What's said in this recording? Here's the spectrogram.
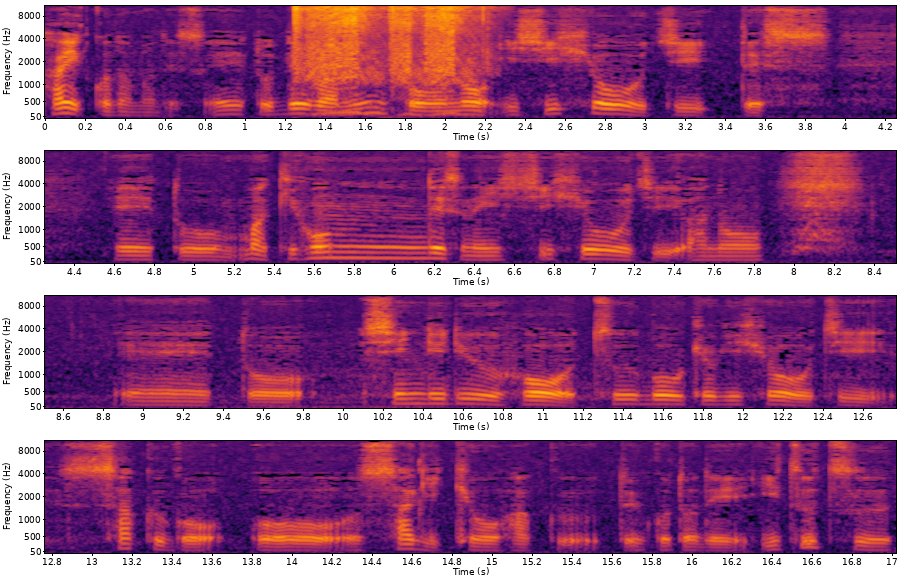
はい、小玉です。えっ、ー、と、では、民法の意思表示です。えっ、ー、と、まあ、基本ですね、意思表示、あの、えっ、ー、と、心理留保、通報虚偽表示、錯誤、詐欺脅迫ということで、5つ、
